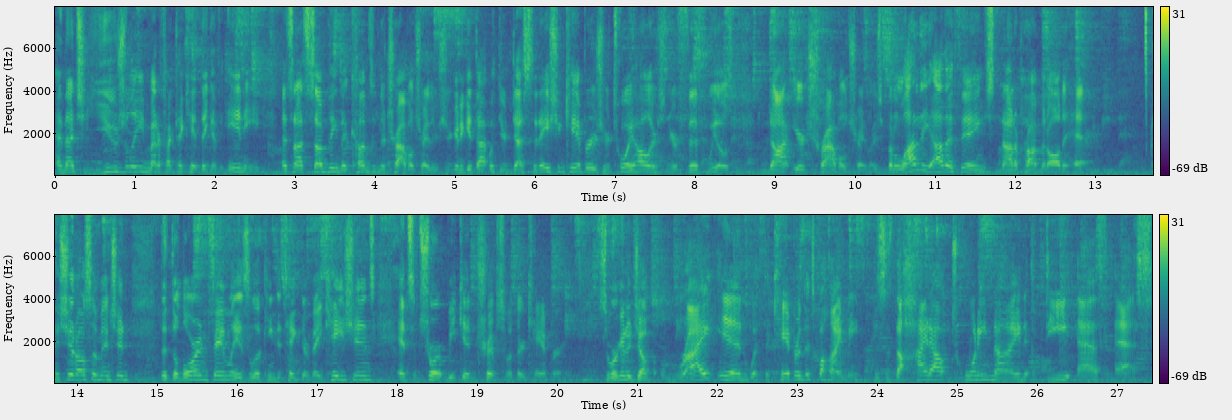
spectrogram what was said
and that's usually, matter of fact I can't think of any, that's not something that comes in the travel trailers. You're going to get that with your destination campers, your toy haulers, and your fifth wheels, not your travel trailers. But a lot of the other things, not a problem at all to hit. I should also mention that the Lauren family is looking to take their vacations and some short weekend trips with their camper. So we're gonna jump right in with the camper that's behind me. This is the Hideout 29 DFS.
